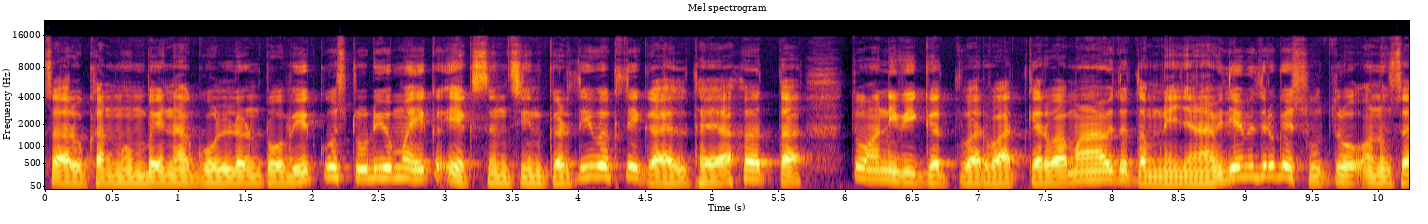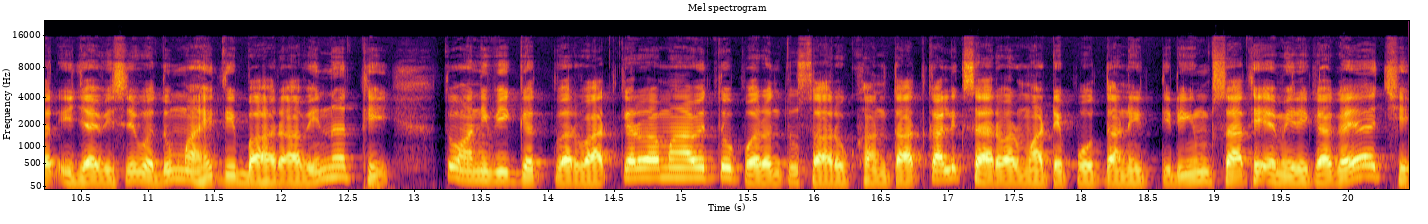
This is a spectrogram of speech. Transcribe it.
શાહરૂખ ખાન મુંબઈના ગોલ્ડન ટોબેકો સ્ટુડિયોમાં એક એક્શન સીન કરતી વખતે ઘાયલ થયા હતા. તો આની વિગતવાર વાત કરવામાં આવે તો તમને જણાવી દઈએ મિત્રો કે સૂત્રો અનુસાર ઈજા વિશે વધુ માહિતી બહાર આવી નથી. તો આની વિગતવાર વાત કરવામાં આવે તો પરંતુ શાહરૂખ ખાન તાત્કાલિક સારવાર માટે પોતાની ટીમ સાથે અમેરિકા ગયા છે.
